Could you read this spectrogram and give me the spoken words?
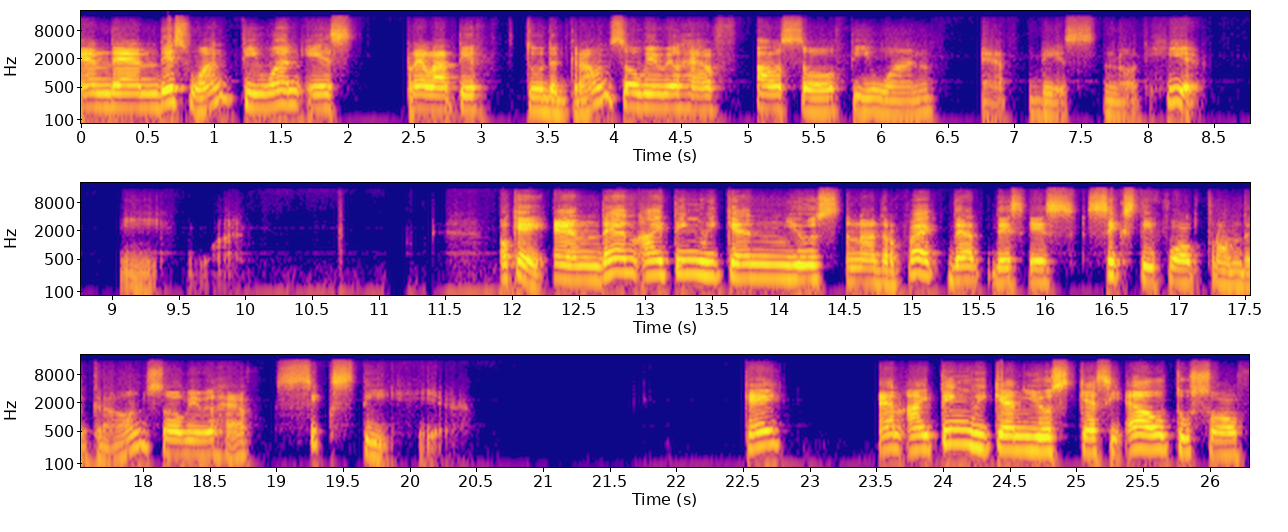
And then this one, V1 is relative to the ground. So we will have also V1 at this node here. V1. Okay, and then I think we can use another fact that this is 60 volt from the ground. So we will have 60 here. Okay, and I think we can use KCL to solve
